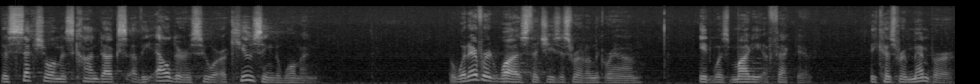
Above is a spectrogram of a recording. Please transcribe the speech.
the sexual misconducts of the elders who were accusing the woman. But whatever it was that Jesus wrote on the ground, it was mighty effective. Because remember,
